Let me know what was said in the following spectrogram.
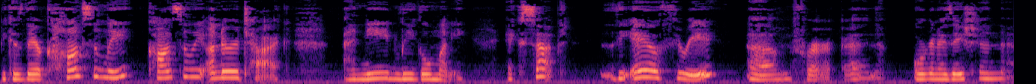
because they're constantly, constantly under attack and need legal money. Except the AO3, um, for an organization,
